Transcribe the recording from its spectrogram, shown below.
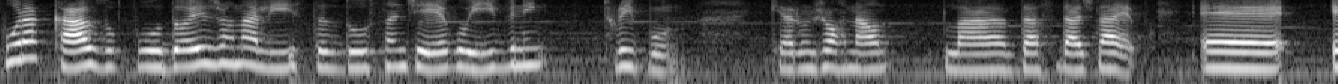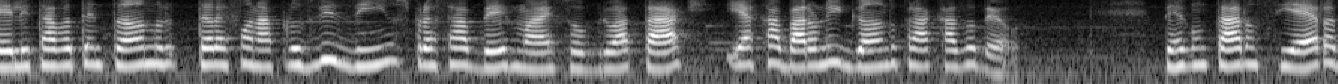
por acaso por dois jornalistas do San Diego Evening Tribune, que era um jornal lá da cidade da época. É, ele estava tentando telefonar para os vizinhos para saber mais sobre o ataque e acabaram ligando para a casa dela. Perguntaram se era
